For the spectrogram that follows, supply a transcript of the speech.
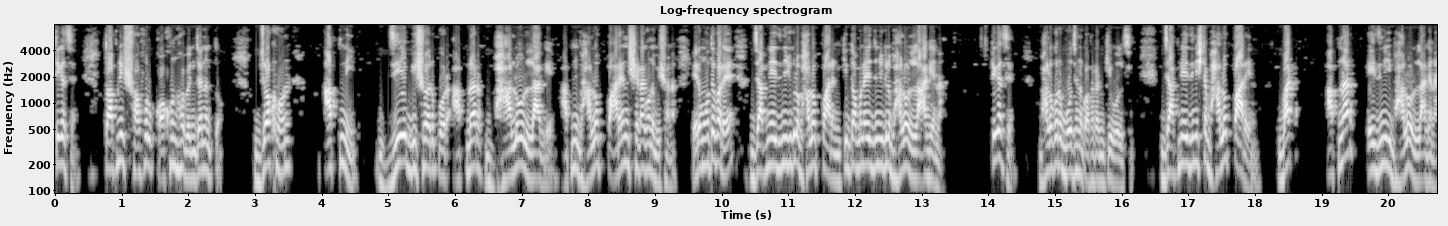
ঠিক আছে? তো আপনি সফল কখন হবেন জানেন তো? যখন আপনি যে বিষয়ের পর আপনার ভালো লাগে, আপনি ভালো পারেন সেটা কোনো বিষয় না। এরকম হতে পারে যে আপনি এই জিনিসগুলো ভালো পারেন, কিন্তু আপনার এই জিনিসগুলো ভালো লাগে না, ঠিক আছে? ভালো করে বোঝেন কথাটা, আমি কি বলছি? যে আপনি এই জিনিসটা ভালো পারেন, বাট আপনার এই জিনিস ভালো লাগে না।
